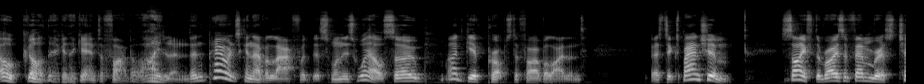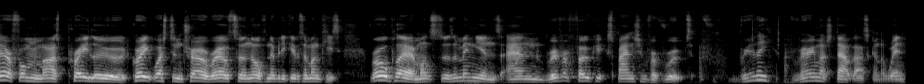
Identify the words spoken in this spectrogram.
oh god, they're going to get into Fireball Island, and parents can have a laugh with this one as well, so I'd give props to Fireball Island. Best expansion Scythe, The Rise of Fenris, Terraforming Mars Prelude, Great Western Trail, Rails to the North, Nobody Gives a Monkeys, Role Player, Monsters and Minions, and River Folk expansion for Root. Really? I very much doubt that's going to win.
